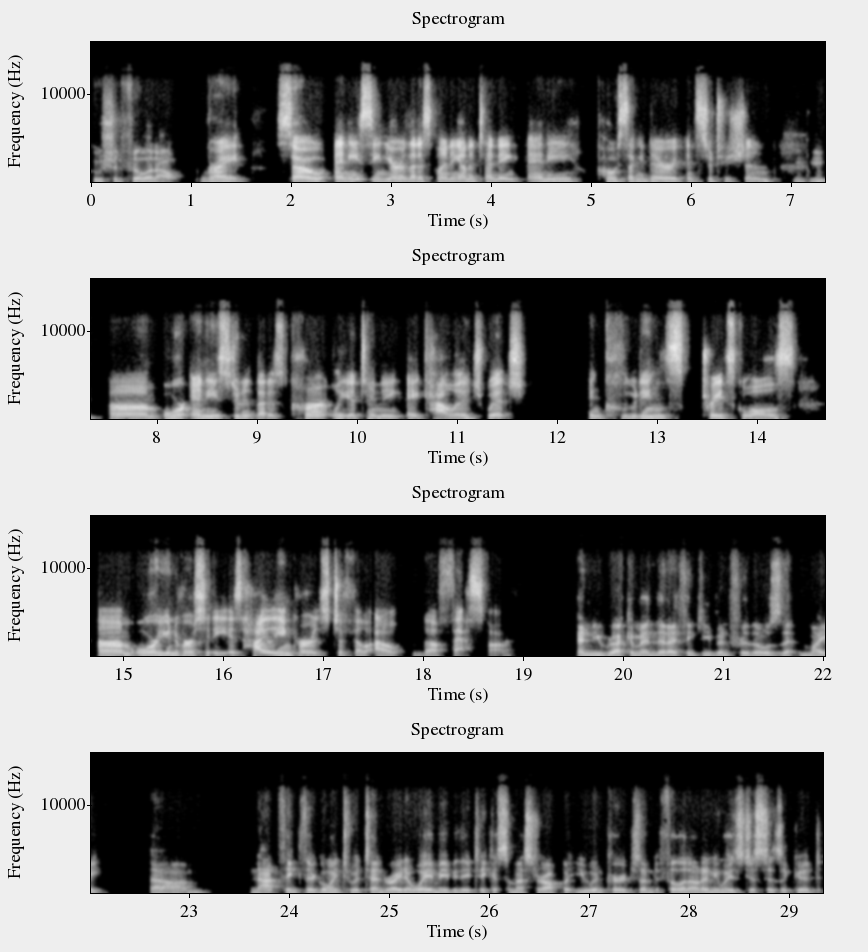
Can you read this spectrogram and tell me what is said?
who should fill it out? Right. So any senior that is planning on attending any post-secondary institution Mhm. um, or any student that is currently attending a college, which including trade schools um, or university is highly encouraged to fill out the FAFSA. And you recommend that, I think even for those that might um not think they're going to attend right away, maybe they take a semester off, but you encourage them to fill it out anyways, just as a good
